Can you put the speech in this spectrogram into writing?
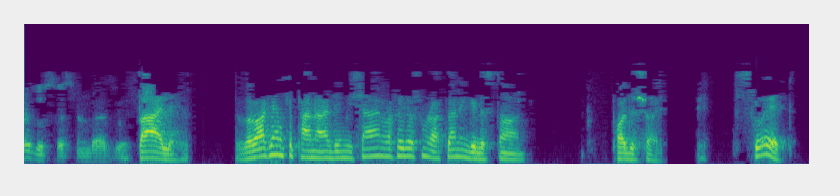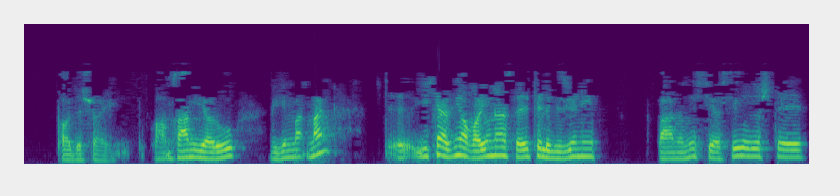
رو دوست داشتن بله. و وقتی هم که پناهنده میشن و خیلیشون رفتن انگلستان. پادشاهی. سوئد پادشاهی. مثلا هم یارو میگه من, من یکی از این آقایون هست در تلویزیونی برنامه سیاسی گذاشته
